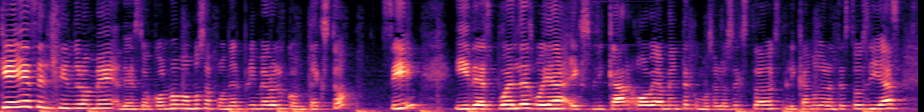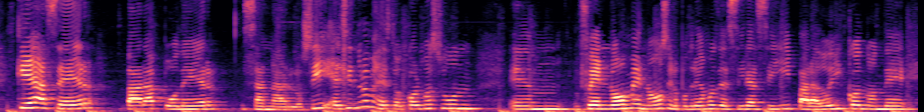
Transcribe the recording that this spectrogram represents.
¿Qué es el síndrome de Estocolmo? Vamos a poner primero el contexto. ¿sí? Y después les voy a explicar, obviamente, como se los he estado explicando durante estos días, qué hacer para poder sanarlo, ¿sí? El síndrome de Estocolmo es un Em, fenómeno, si lo podríamos decir así, paradójico, en donde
